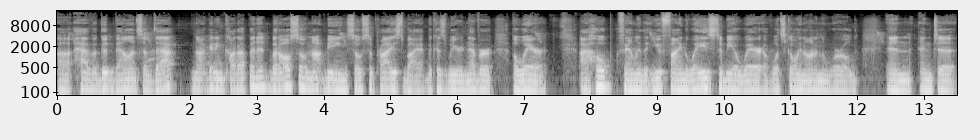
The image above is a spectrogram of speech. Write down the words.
uh, have a good balance of that, not getting caught up in it, but also not being so surprised by it because we are never aware. I hope, family, that you find ways to be aware of what's going on in the world, and and to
